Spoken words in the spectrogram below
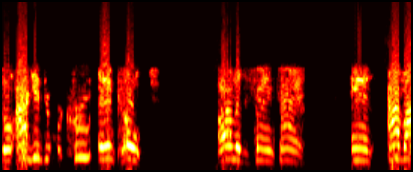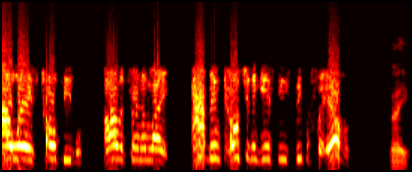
So I get to recruit and coach all at the same time. And I've always told people all the time, I'm like, I've been coaching against these people forever. Right.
